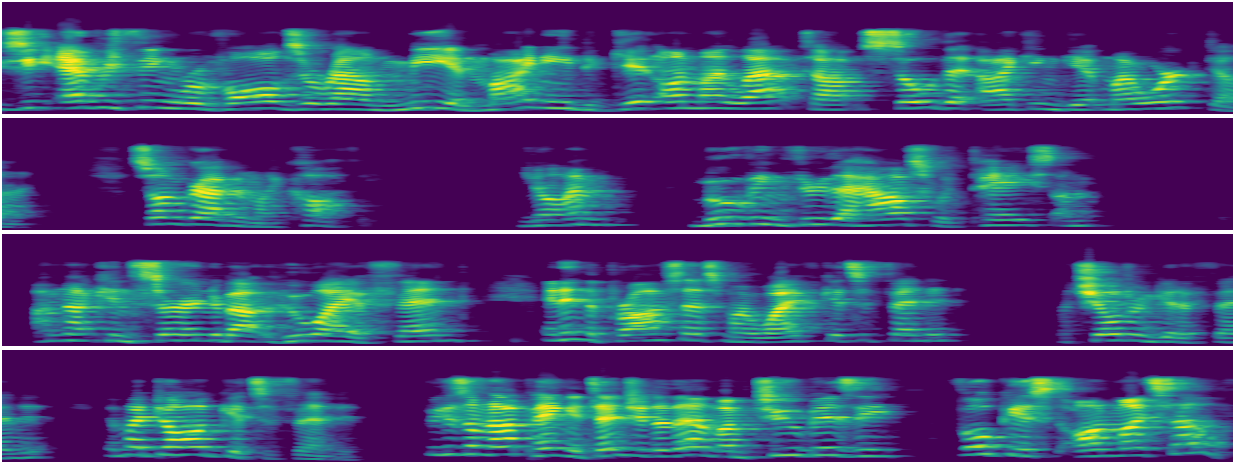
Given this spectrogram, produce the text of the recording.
You see, everything revolves around me and my need to get on my laptop so that I can get my work done. So I'm grabbing my coffee. You know, I'm moving through the house with pace. I'm I'm not concerned about who I offend. And in the process, my wife gets offended, my children get offended, and my dog gets offended because I'm not paying attention to them. I'm too busy focused on myself.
